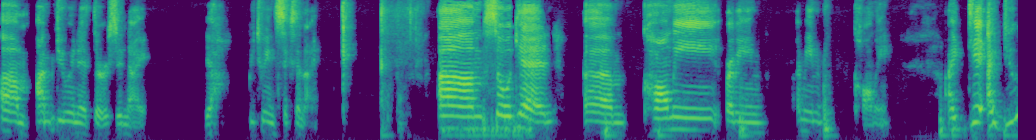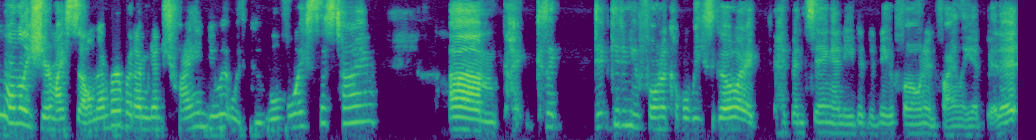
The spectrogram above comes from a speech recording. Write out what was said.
um, I'm doing it Thursday night. Yeah, between six and nine. Um, so again, um, call me. I mean, I mean, call me. I did. I do normally share my cell number, but I'm going to try and do it with Google Voice this time. Um, because I did get a new phone a couple weeks ago. I had been saying I needed a new phone, and finally admit it.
